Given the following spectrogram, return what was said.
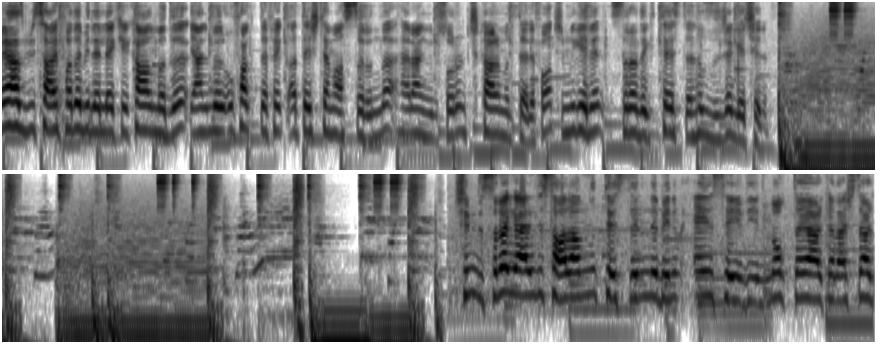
Beyaz bir sayfada bile leke kalmadı. Yani böyle ufak tefek ateş temaslarında herhangi bir sorun çıkarmadı telefon. Şimdi gelin sıradaki teste hızlıca geçelim. Şimdi sıra geldi sağlamlık testlerinde benim en sevdiğim noktaya arkadaşlar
